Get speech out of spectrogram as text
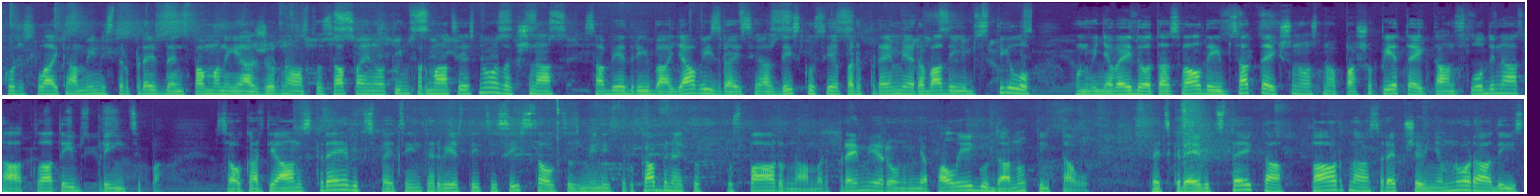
kuras laikā ministru prezidents pamanījās žurnālistus apvainot informācijas nozagšanā, sabiedrībā jau izraisījās diskusija par premjera vadības stilu un viņa veidotās valdības atteikšanos no pašu pieteiktā un sludinātā atklātības principa. Savukārt Jānis Krēvits pēc intervijas ticis izsaukts uz ministru kabinetu uz pārunām ar premjeru un viņa palīgu Danu Titavu. Pēc Krēvits teiktā, pārnās Repše viņam norādījis,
